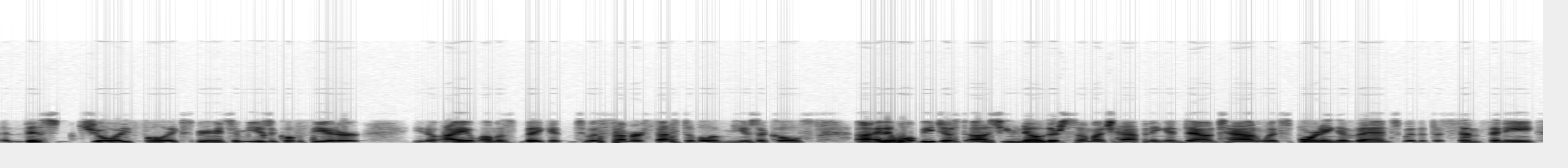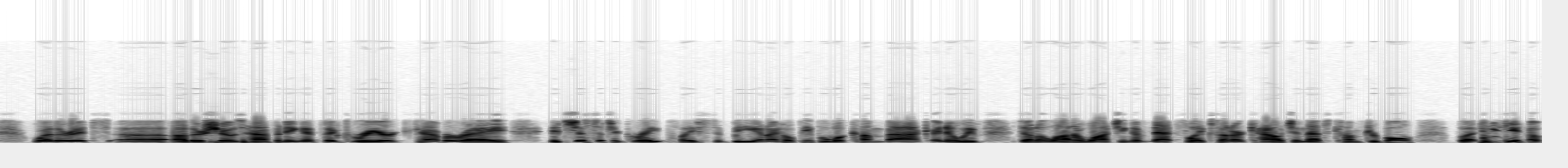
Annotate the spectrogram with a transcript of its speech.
this joyful experience of musical theater, you know, I almost make it to a summer festival of musicals. Uh, and it won't be just us. You know there's so much happening in downtown with sporting events, whether it's the symphony, whether it's uh, other shows happening at the Greer Cabaret. It's just such a great place to be. And I hope people will come back. I know we've done a lot of watching of Netflix on our couch, and that's comfortable. But, you know,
